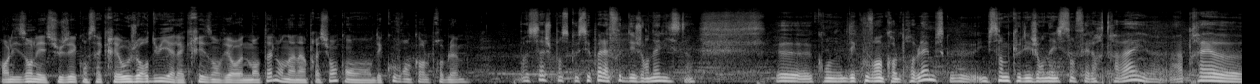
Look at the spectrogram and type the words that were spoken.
en lisant les sujets consacrés aujourd'hui à la crise environnementale. On a l'impression qu'on découvre encore le problème. ça, je pense que c'est pas la faute des journalistes. Hein. Euh, qu'on découvre encore le problème, parce qu'il me semble que les journalistes ont fait leur travail. Euh, après, euh,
